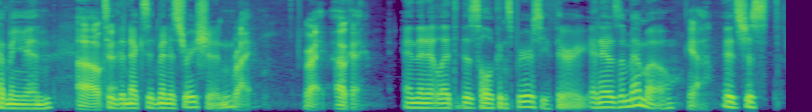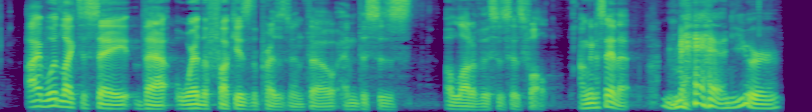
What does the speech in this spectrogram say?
coming in Oh, okay. to the next administration. Right. Right. Okay. And then it led to this whole conspiracy theory. And it was a memo. Yeah. It's just I would like to say that where the fuck is the president though, and this is a lot of this is his fault. I'm going to say that. man, you're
